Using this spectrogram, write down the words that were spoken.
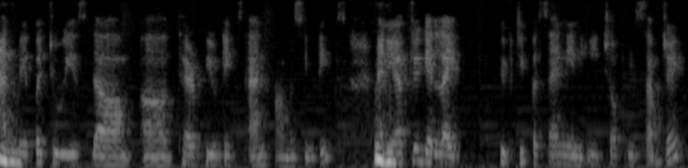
mm-hmm. and paper two is the uh, therapeutics and pharmaceutics. Mm-hmm. And you have to get like 50% in each of these subjects.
